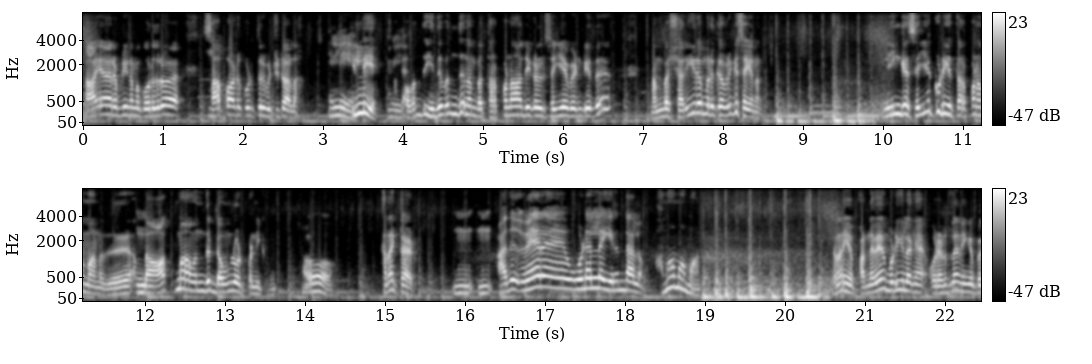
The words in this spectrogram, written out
தாயார் எப்படி நமக்கு ஒரு தடவை சாப்பாடு கொடுத்துட்டு விட்டுட்டாளா? இல்லையே. இல்லையே. வந்து இது வந்து நம்ம தர்ப்பணாதிகள் செய்ய வேண்டியது நம்ம சரீரம் இருக்கிற வரைக்கும் செய்யணும். நீங்க செய்யக்கூடிய தர்ப்பணமானது அந்த ஆத்மா வந்து டவுன்லோட் பண்ணிக்கும். ஓ. கனெக்ட் ஆயிடும். அது வேற உடல்ல இருந்தாலும். ஆமாமாமா. ஏன்னா இங்க பண்ணவே முடியலங்க. ஒரு இடத்துல நீங்க இப்ப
